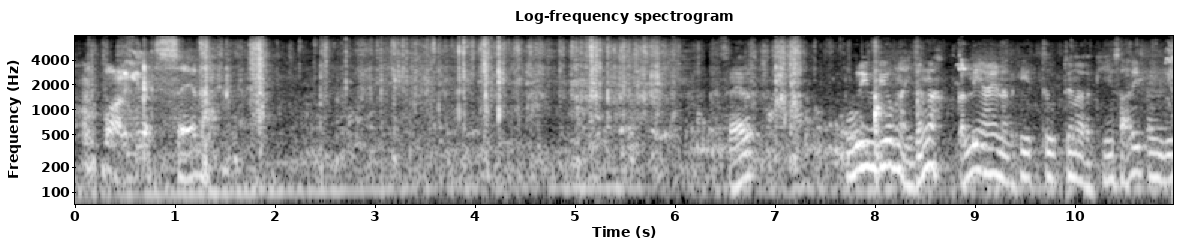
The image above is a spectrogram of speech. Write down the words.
ਹੁਣ ਪਾ ਲਈਏ ਸ਼ਹਿਦ। ਪੂਰੀ ਵੀਡੀਓ ਬਣਾਈ ਜਾਂਗਾ ਕੱਲੀ ਆਏ ਨਾ ਰੱਖੀ ਇੱਥੇ ਉੱਤੇ ਨਾ ਰੱਖੀ ਸਾਰੀ ਪੈਂਦੀ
